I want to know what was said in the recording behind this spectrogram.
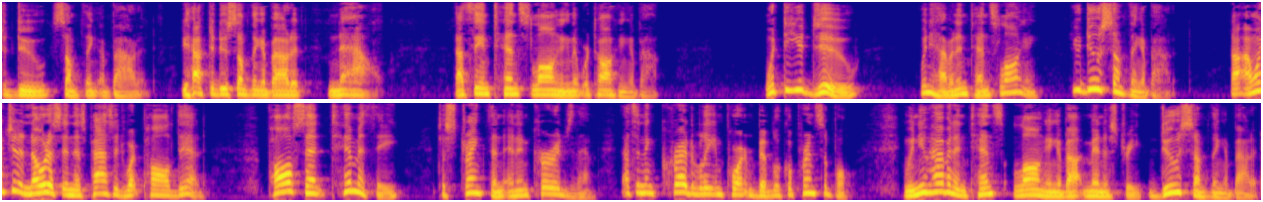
to do something about it. You have to do something about it now. That's the intense longing that we're talking about. What do you do when you have an intense longing. You do something about it. Now, I want you to notice in this passage what Paul did. Paul sent Timothy to strengthen and encourage them. That's an incredibly important biblical principle. When you have an intense longing about ministry, do something about it.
